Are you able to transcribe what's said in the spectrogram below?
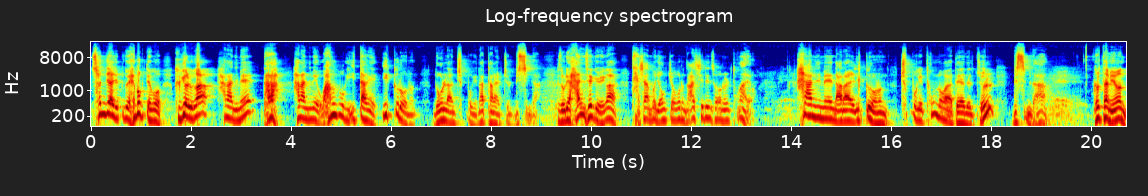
선지자 직분도 회복되고 그 결과 하나님의 나라 하나님의 왕국이 이 땅에 이끌어오는 놀라운 축복이 나타날 줄 믿습니다. 그래서 우리 한세교회가 다시 한번 영적으로 나시린 소원을 통하여 하나님의 나라를 이끌어오는 축복의 통로가 되어야 될 줄 믿습니다. 그렇다면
